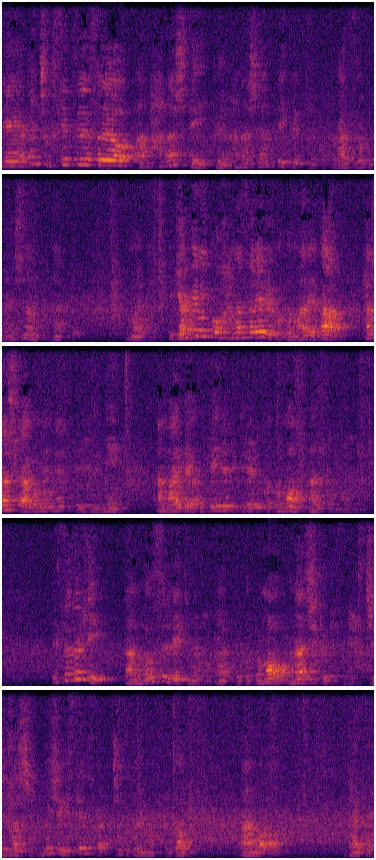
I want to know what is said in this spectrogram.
でやっぱり直接それをあの話していく話し合っていくっていうことがすごく大事なのかなって思います。逆にこう話されることもあれば話してあごめんねっていうふうにあの相手が受け入れてくれることもあると思います。でそういう時あのどうするべきなのかっていうことも同じくですね18章21節からちょっと取りますけどあの書いてあり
